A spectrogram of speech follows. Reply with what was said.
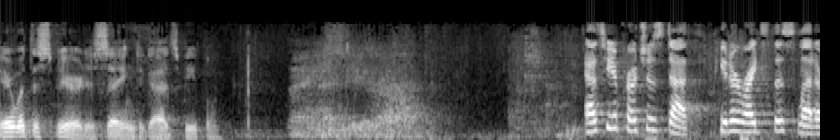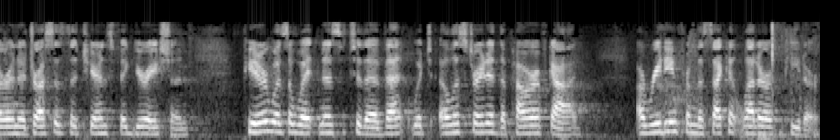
Hear what the Spirit is saying to God's people. As he approaches death, Peter writes this letter and addresses the Transfiguration. Peter was a witness to the event which illustrated the power of God. A reading from the second letter of Peter.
